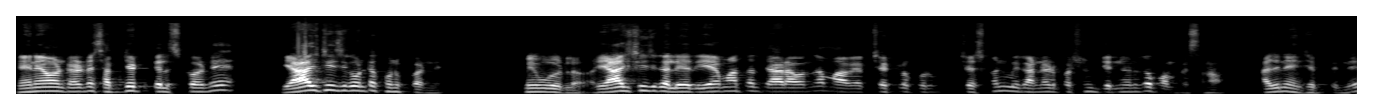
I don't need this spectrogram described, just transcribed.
నేనేమంటానంటే సబ్జెక్ట్ తెలుసుకోండి. యాజ్ ఇట్ ఉంటే కొనుక్కోండి. మీ ఊర్లో. యాజ్ ఇట్ లేదు. ఏమాత్రం తేడా ఉందో మా వెబ్‌సైట్‌లో కొనుక్కు చేసుకొని మీకు హండ్రెడ్ పర్సెంట్ జెన్యున్గా పంపిస్తున్నాం. అది నేను చెప్పింది.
